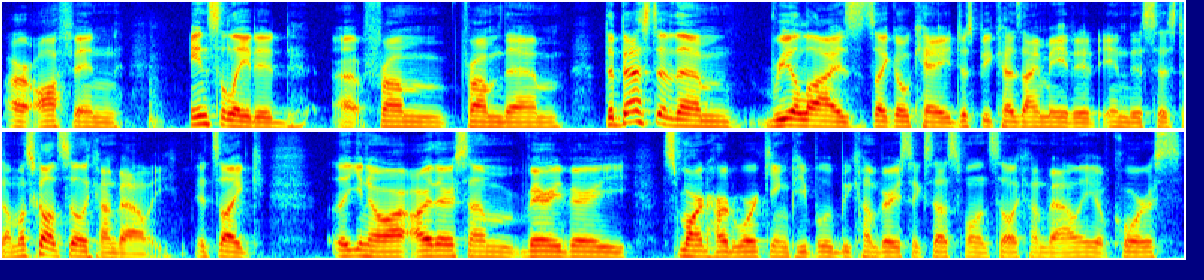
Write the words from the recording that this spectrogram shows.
are often insulated uh, from from them. The best of them realize it's like okay, just because I made it in this system, let's call it Silicon Valley. It's like uh, you know, are, are there some very very smart, hardworking people who become very successful in Silicon Valley? Of course.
